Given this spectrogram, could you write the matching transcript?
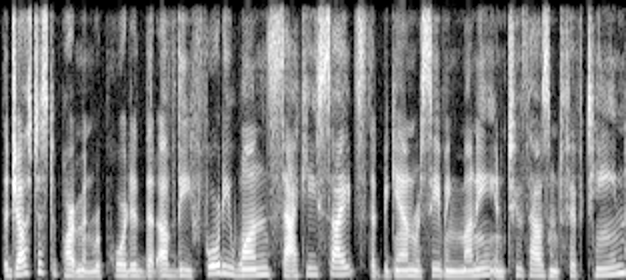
the Justice Department reported that of the 41 SAKI sites that began receiving money in 2015,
